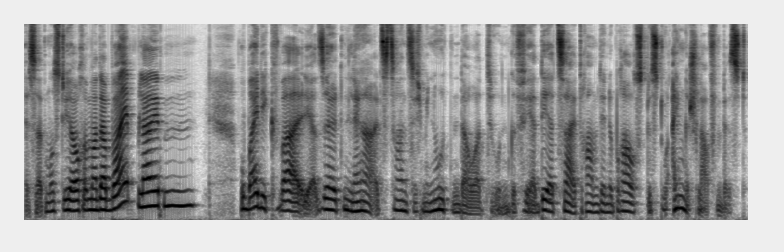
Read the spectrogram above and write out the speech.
Deshalb musst du ja auch immer dabei bleiben. Wobei die Qual ja selten länger als 20 Minuten dauert, ungefähr der Zeitraum, den du brauchst, bis du eingeschlafen bist.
